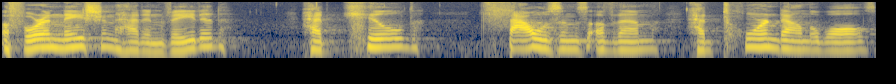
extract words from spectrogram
A foreign nation had invaded, had killed thousands of them, had torn down the walls,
